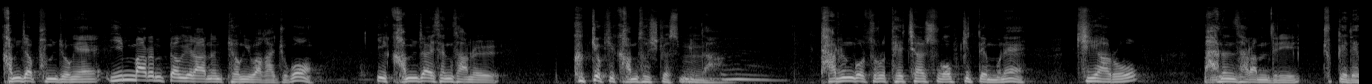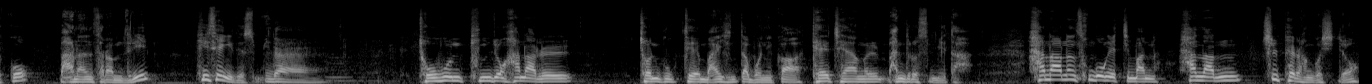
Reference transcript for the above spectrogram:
감자 품종에 입마름병이라는 병이 와가지고 이 감자의 생산을 급격히 감소시켰습니다. 다른 것으로 대체할 수가 없기 때문에 기아로 많은 사람들이 죽게 됐고 많은 사람들이 희생이 됐습니다. 네. 좋은 품종 하나를 전국대에 많이 심다 보니까 대재앙을 만들었습니다. 하나는 성공했지만 하나는 실패를 한 것이죠.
